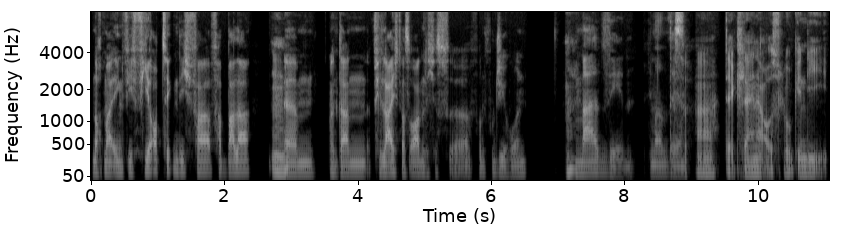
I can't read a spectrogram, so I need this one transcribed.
nochmal irgendwie vier Optiken, die ich ver verballer. Mhm. Ähm, und dann vielleicht was ordentliches äh, von Fuji holen. Mhm. Mal sehen. Mal Das sehen. war der kleine Ausflug in die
